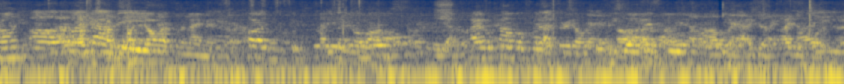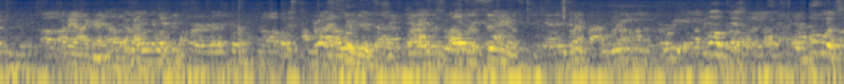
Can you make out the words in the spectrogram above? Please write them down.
Probably. Uh, I got a dollar for the nightmare. I have a combo for that. Three dollars. Oh, I just, I just wanted to. Uh, I mean, like I know. I'm looking for. I was cheap. I was, I was assuming it was cheap. It's like three, three. Well, the blue first.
